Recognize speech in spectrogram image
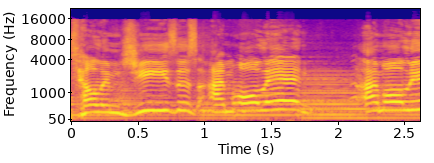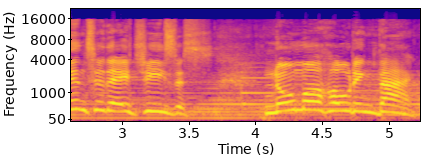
Tell him, Jesus, I'm all in. I'm all in today, Jesus. No more holding back.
